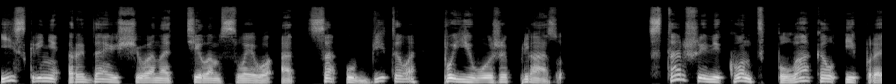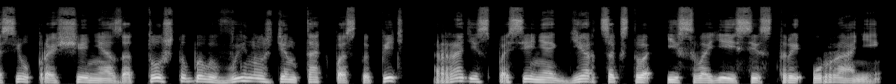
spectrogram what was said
искренне рыдающего над телом своего отца, убитого по его же приказу. Старший Виконт плакал и просил прощения за то, что был вынужден так поступить ради спасения герцогства и своей сестры Урании.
